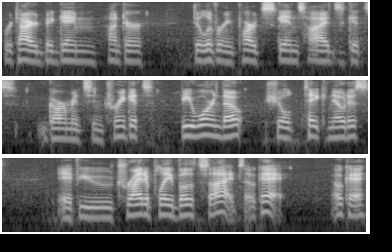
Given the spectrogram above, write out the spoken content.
retired big game hunter, delivering parts, skins, hides, gets garments and trinkets. Be warned though, she'll take notice if you try to play both sides. Okay. Okay.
